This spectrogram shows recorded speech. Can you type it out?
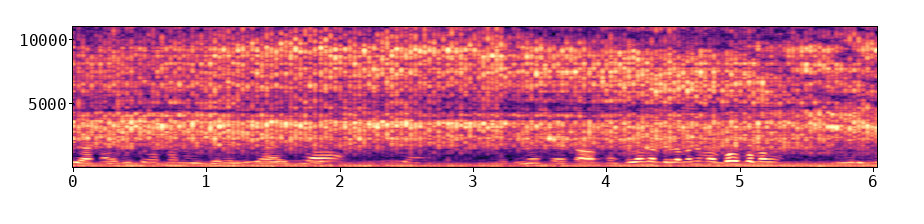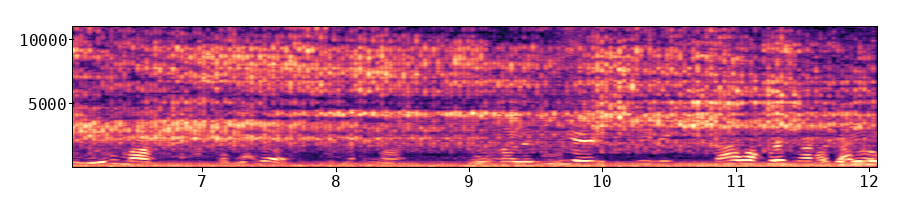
Iya, kayak itu apa nih jadi iya iya. Jadinya kayak kampung pulang kan dalam ini mah gua bang ngirim di rumah. Kamu ke Oh, kalian iya ini sawah gue ngatakan dulu.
